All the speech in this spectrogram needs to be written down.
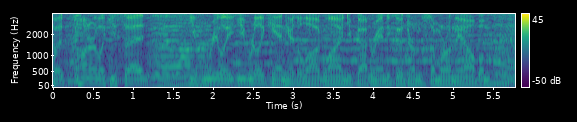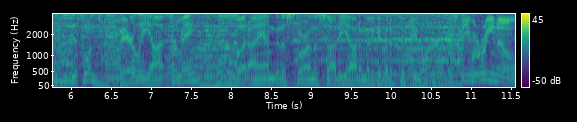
But Hunter, like you said, you've really you really can hear the log line. You've got Randy Goodrum somewhere on the album. This one's barely yacht for me, but I am going to score on the side of yacht. I'm going to give it a 51. Steve Areno.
